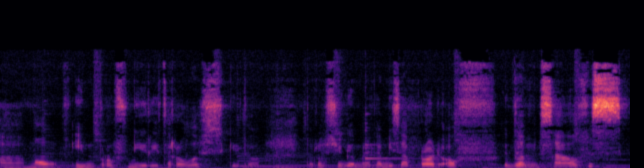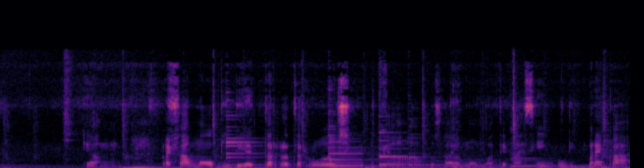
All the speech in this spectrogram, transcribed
uh, mau improve diri terus gitu. Terus juga mereka bisa proud of themselves yang mereka mau be better terus gitu yang aku selalu mau motivasi mereka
